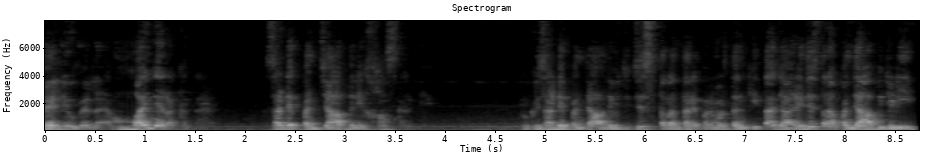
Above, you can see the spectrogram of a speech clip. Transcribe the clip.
ਵੈਲਿਊਬਲ ਹੈ, ਮਾਇਨੇ ਰੱਖਦਾ ਹੈ ਸਾਡੇ ਪੰਜਾਬ ਦੇ ਲਈ ਖਾਸ ਕਰਕੇ। ਕਿਉਂਕਿ ਸਾਡੇ ਪੰਜਾਬ ਦੇ ਵਿੱਚ ਜਿਸ ਤਰ੍ਹਾਂ ਤਰ੍ਹਾਂ ਪਰਿਵਰਤਨ ਕੀਤਾ ਜਾ ਰਿਹਾ, ਜਿਸ ਤਰ੍ਹਾਂ ਪੰਜਾਬ ਦੀ ਜਿਹੜੀ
